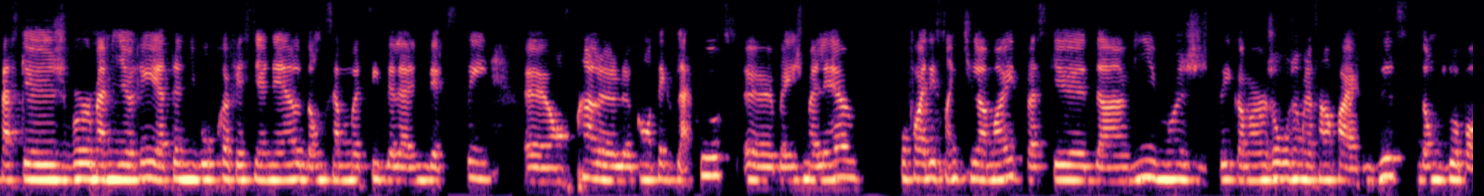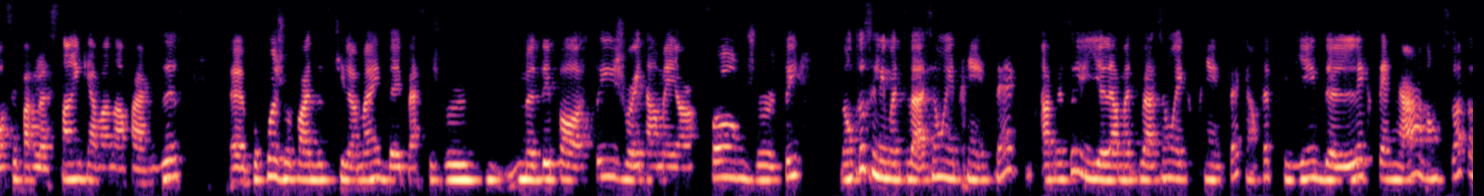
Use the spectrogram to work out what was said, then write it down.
parce que je veux m'améliorer à tel niveau professionnel, donc ça me motive de l'université. On reprend le, contexte de la course, ben je me lève pour faire des 5 km parce que dans la vie, moi, sais, comme un jour, j'aimerais en faire 10, donc je dois passer par le 5 avant d'en faire 10. Euh, pourquoi je veux faire 10 km? Ben, parce que je veux me dépasser, je veux être en meilleure forme, je veux, tu sais. Donc, ça, c'est les motivations intrinsèques. Après ça, il y a la motivation extrinsèque, en fait, qui vient de l'extérieur. Donc, ça, ce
